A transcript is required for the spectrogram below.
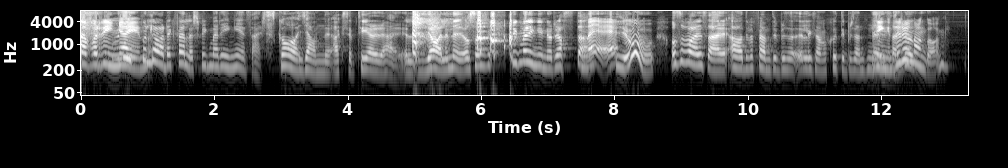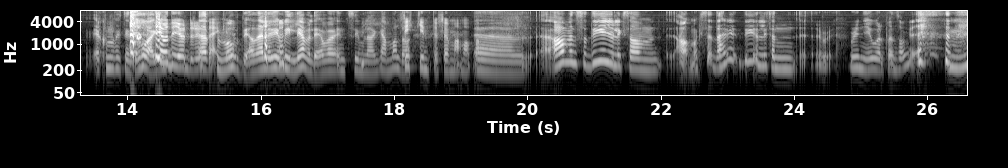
Man får ringa gick på in. lördagskvällar så fick man ringa in så här, ska Janne acceptera det här? Eller ja eller nej? Och så fick man ringa in och rösta. Nej. Jo! Och så var det så här, ja det var 50 liksom 70 nej. Ringde här, du någon gång? Jag kommer faktiskt inte ihåg. Jo, det gjorde du Ja, säkert. Förmodligen, eller jag ville jag väl det. Jag var inte så himla gammal då. Fick inte för mamma och pappa. Eh, ja, men så det är ju liksom, ja man kan säga det här är, det är en liten eh, renewal på en sån grej. Mm.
